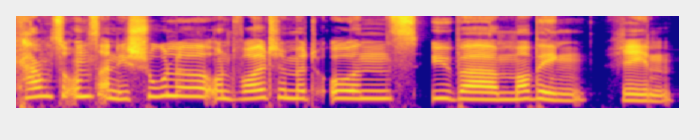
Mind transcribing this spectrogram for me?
kam zu uns an die Schule und wollte mit uns über Mobbing reden.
